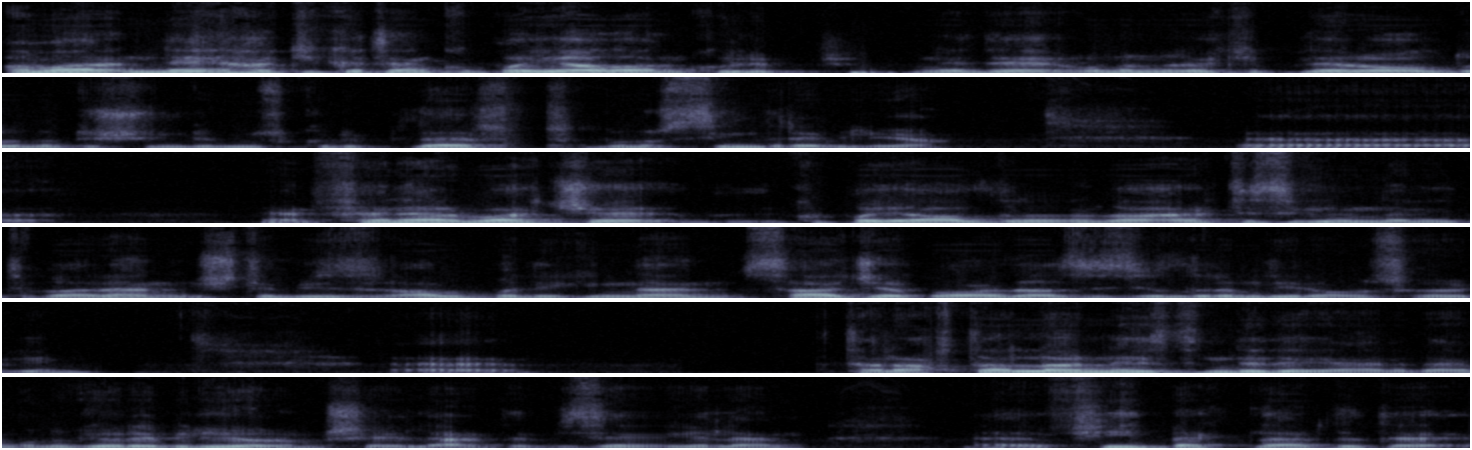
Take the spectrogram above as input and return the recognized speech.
Ama ne hakikaten kupayı alan kulüp ne de onun rakipleri olduğunu düşündüğümüz kulüpler bunu sindirebiliyor. Ee, yani Fenerbahçe kupayı aldığını da ertesi günden itibaren işte biz Avrupa Ligi'nden sadece bu arada Aziz Yıldırım değil onu söyleyeyim. Ee, taraftarlar nezdinde de yani ben bunu görebiliyorum şeylerde. Bize gelen e, feedbacklerde de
